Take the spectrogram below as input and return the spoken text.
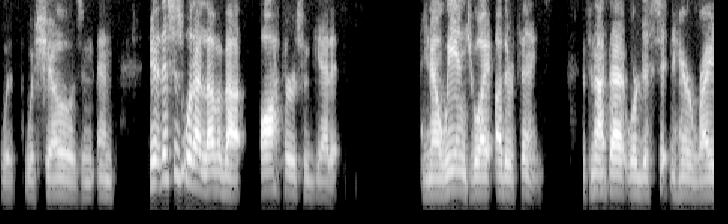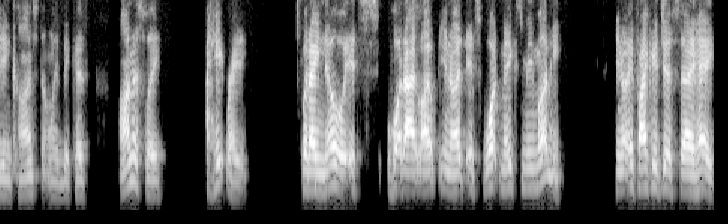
with with shows and and you know this is what i love about authors who get it you know we enjoy other things it's not that we're just sitting here writing constantly because honestly i hate writing but I know it's what I love. You know, it's what makes me money. You know, if I could just say, hey,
